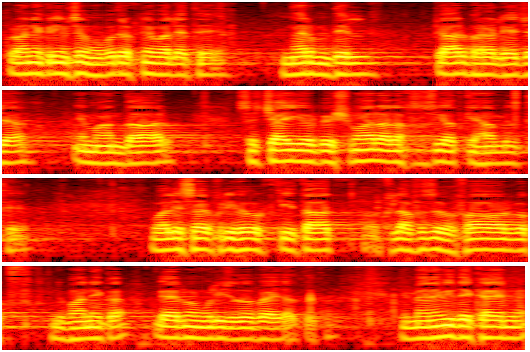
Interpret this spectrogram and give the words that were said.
قرآن کریم سے محبت رکھنے والے تھے۔ نرم دل، پیار بھرا لہجہ، ایماندار، سچائی اور بے شمار اعلیٰ خصوصیات کے حامل تھے۔ والد صاحب خلیفہ وقت کی اطاعت اور خلافت وفا اور وقت نبھانے کا غیر معمولی جذبہ پایا جاتا تھا۔ یہ میں نے بھی دیکھا ہے ان میں۔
